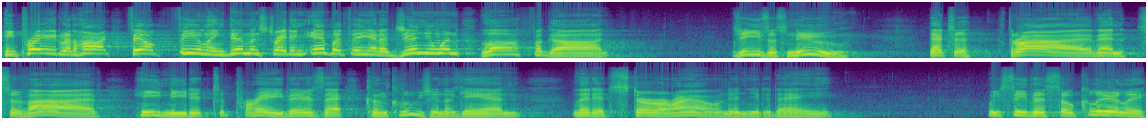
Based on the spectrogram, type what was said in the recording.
He prayed with heartfelt feeling, demonstrating empathy and a genuine love for God. Jesus knew that to thrive and survive, he needed to pray. There's that conclusion again. Let it stir around in you today. We see this so clearly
